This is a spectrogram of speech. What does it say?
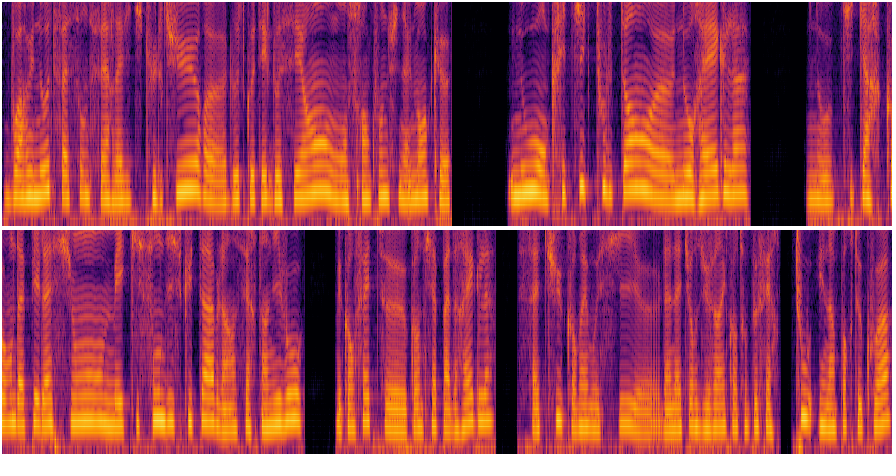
voir une autre façon de faire la viticulture, euh, de l'autre côté de l'océan, où on se rend compte finalement que nous, on critique tout le temps euh, nos règles, nos petits carcans d'appellation, mais qui sont discutables à un certain niveau. Mais qu'en fait, euh, quand il n'y a pas de règles, ça tue quand même aussi euh, la nature du vin. Et quand on peut faire tout et n'importe quoi,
